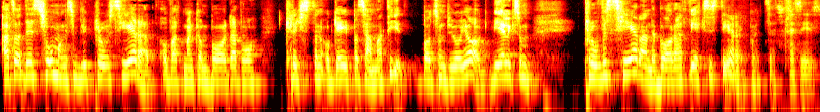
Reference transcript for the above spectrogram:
alltså det är så många som blir provocerade av att man kan båda vara kristen och gay på samma tid. Både som du och jag. Vi är liksom provocerande bara att vi existerar på ett sätt. Precis.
